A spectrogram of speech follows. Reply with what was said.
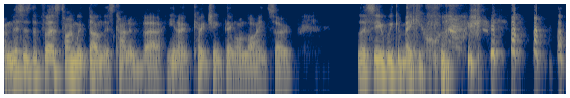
And this is the first time we've done this kind of, uh, you know, coaching thing online. So let's see if we can make it work.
